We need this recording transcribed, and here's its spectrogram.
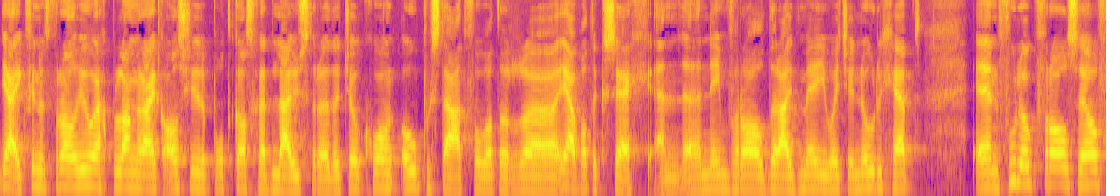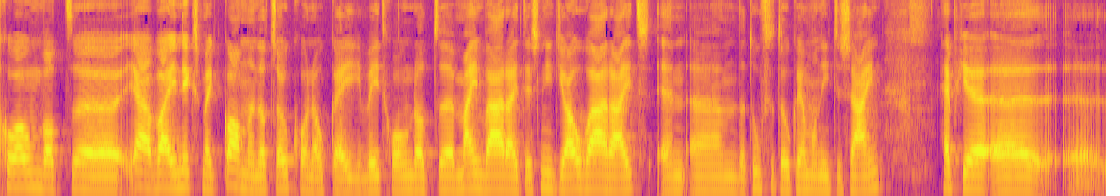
ja, ik vind het vooral heel erg belangrijk als je de podcast gaat luisteren. Dat je ook gewoon open staat voor wat, er, ja, wat ik zeg. En neem vooral eruit mee wat je nodig hebt. En voel ook vooral zelf gewoon wat, ja, waar je niks mee kan. En dat is ook gewoon oké. Je weet gewoon dat mijn waarheid is niet jouw waarheid. En um, dat hoeft het ook helemaal niet te zijn. Heb je uh, uh,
